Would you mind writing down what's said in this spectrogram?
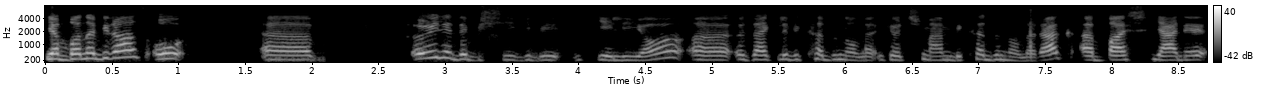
ya bana biraz o e, öyle de bir şey gibi geliyor. Ee, özellikle bir kadın olarak, göçmen bir kadın olarak e, baş yani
